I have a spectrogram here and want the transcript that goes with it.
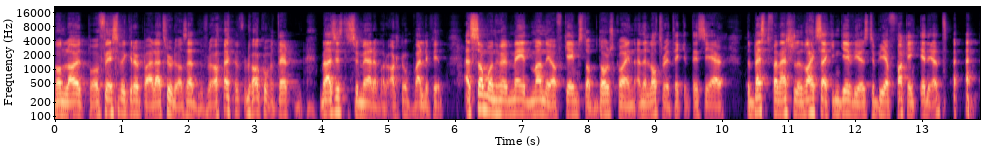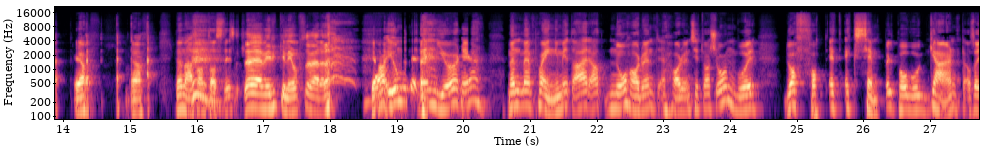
noen la ut på Facebook-gruppa? Eller jeg tror du har sett den, for du har, for du har kommentert den. Men jeg syns det summerer bare alt opp veldig fint. As someone who made money off GameStop, Dogecoin and a lottery ticket this year, the best financial advice I can give you is to be a fucking idiot. ja. Ja. Den er fantastisk. Det er virkelig oppsummerende. ja, jo, men den, gjør det. Men, men, poenget mitt er at nå har du, en, har du, en, situasjon hvor du har fått et eksempel på hvor gærent altså,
